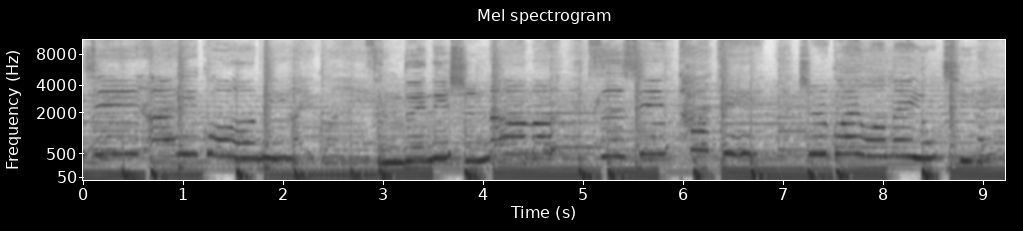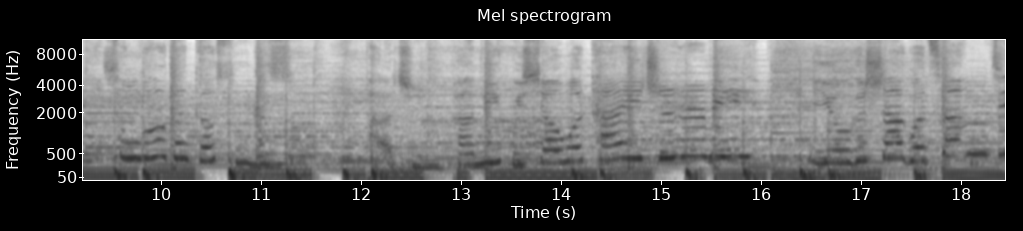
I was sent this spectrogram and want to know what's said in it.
经。太痴迷，有个傻瓜曾经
